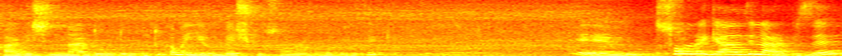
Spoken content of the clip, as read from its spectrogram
kardeşinin nerede olduğunu bulduk ama 25 gün sonra bulabildik. Ee, sonra geldiler bize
